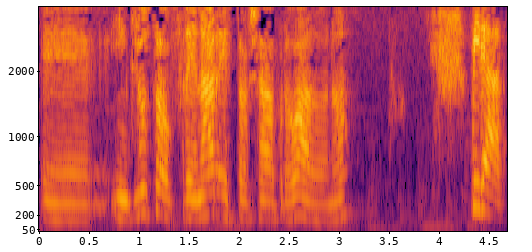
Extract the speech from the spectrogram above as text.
eh, incluso frenar esto ya aprobado, ¿no? Mira,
